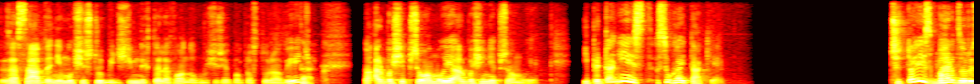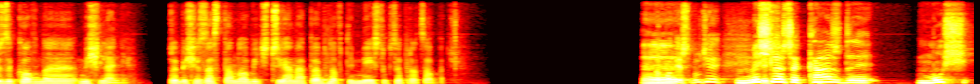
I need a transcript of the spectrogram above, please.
zasady, nie musisz lubić zimnych telefonów, musisz je po prostu robić. Tak. No albo się przełamuje, albo się nie przełamuje. I pytanie jest, słuchaj, takie. Czy to jest bardzo ryzykowne myślenie, żeby się zastanowić, czy ja na pewno w tym miejscu chcę pracować? No bo E, wiesz, ludzie, Myślę, że każdy musi,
